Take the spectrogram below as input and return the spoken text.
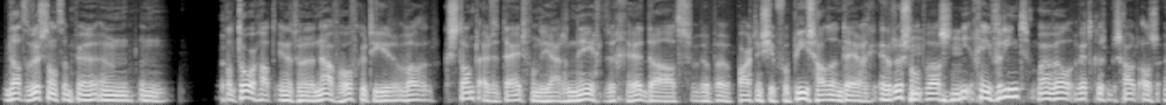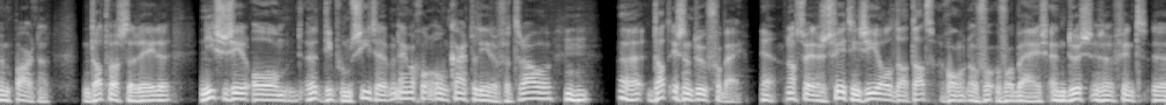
dat Rusland een, een, een kantoor had in het NAVO-hoofdkwartier, wa- stamt uit de tijd van de jaren negentig, dat we Partnership for Peace hadden en dergelijke. En Rusland was niet, geen vriend, maar wel werd beschouwd als een partner. Dat was de reden. Niet zozeer om uh, diplomatie te hebben, nee, maar gewoon om elkaar te leren vertrouwen. Uh, dat is natuurlijk voorbij. Ja. Vanaf 2014 zie je al dat dat gewoon voor, voorbij is. En dus uh, vindt uh,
